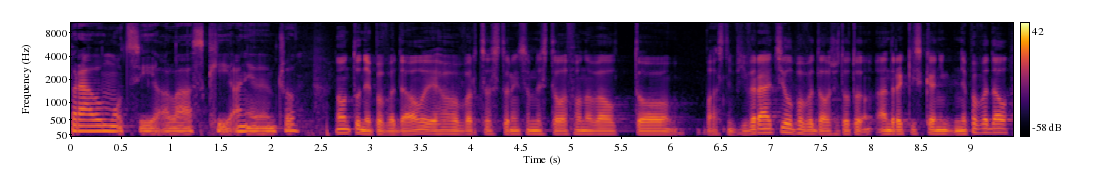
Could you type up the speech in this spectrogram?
právomoci a lásky a neviem čo. No on to nepovedal, jeho hovorca, s ktorým som dnes telefonoval, to vlastne vyvrátil, povedal, že toto Andrej Kiska nikdy nepovedal,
